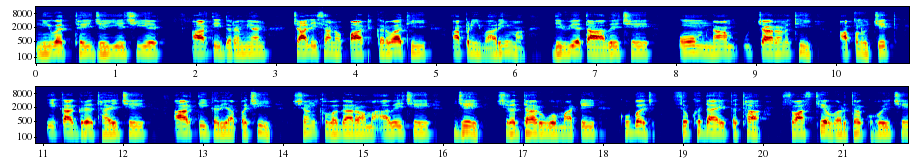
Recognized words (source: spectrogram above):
નિવત થઈ જઈએ છીએ. આરતી દરમિયાન ચાલીસાનો પાઠ કરવાથી આપણી વાણીમાં દિવ્યતા આવે છે. ઓમ નામ ઉચ્ચારણથી આપણું ચિત્ત એકાગ્ર થાય છે. આરતી કર્યા પછી શંખ વગાડવામાં આવે છે, જે શ્રદ્ધાળુઓ માટે ખૂબ જ સુખદાયી તથા સ્વાસ્થ્યવર્ધક હોય છે.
